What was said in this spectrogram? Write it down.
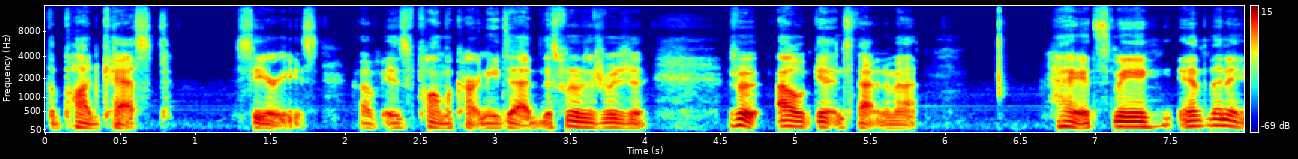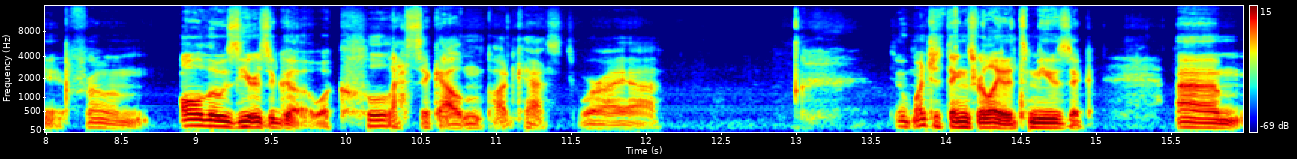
the podcast series of Is Paul McCartney Dead? This one was. I'll get into that in a minute. Hey, it's me, Anthony, from all those years ago, a classic album podcast where I uh, do a bunch of things related to music. Um,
